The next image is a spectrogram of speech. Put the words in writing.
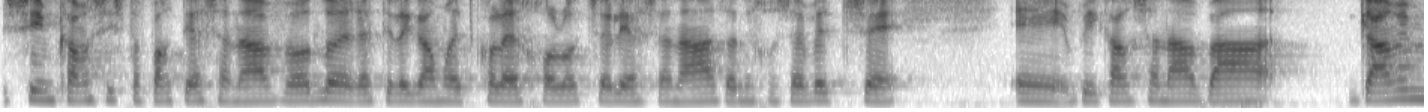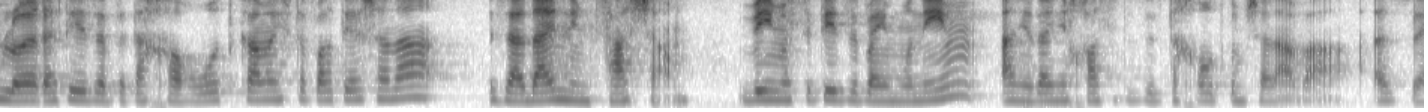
שעם כמה שהשתפרתי השנה, ועוד לא הראיתי לגמרי את כל היכולות שלי השנה, אז אני חושבת שבעיקר שנה הבאה, גם אם לא הראיתי את זה בתחרות כמה השתפרתי השנה, זה עדיין נמצא שם. ואם עשיתי את זה באימונים, אני עדיין יכולה לעשות את זה בתחרות גם שנה הבאה. אז אה,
